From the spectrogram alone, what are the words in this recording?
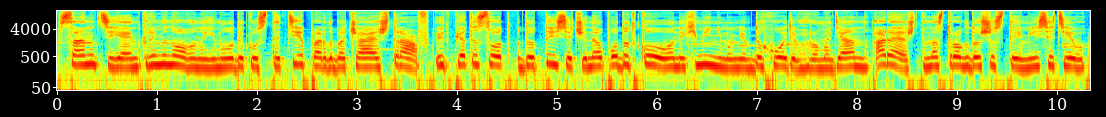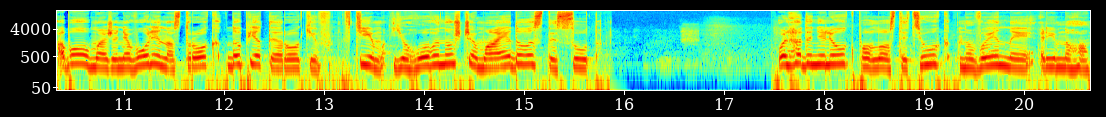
Санкція інкримінованої молодику статті передбачає штраф від 500 до 1000 неоподатковуваних мінімумів доходів громадян, арешт на строк до 6 місяців або обмеження волі на строк до 5 років. Втім, його вину ще має довести суд. Ольга Данілюк, Павло Стецюк. Новини Рівного.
